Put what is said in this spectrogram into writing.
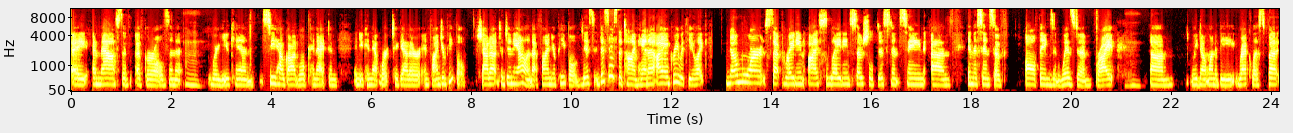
a, a mass of, of girls and mm. where you can see how God will connect and, and you can network together and find your people. Shout out to Jennie Allen that find your people. This this is the time, Hannah. I agree with you. Like no more separating, isolating, social distancing um, in the sense of all things in wisdom, right? Mm-hmm. Um, we don't want to be reckless, but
